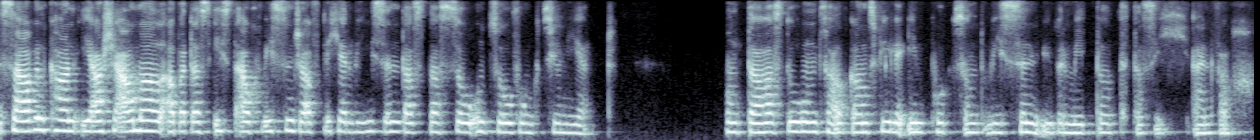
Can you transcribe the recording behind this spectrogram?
sagen kann, ja, schau mal, aber das ist auch wissenschaftlich erwiesen, dass das so und so funktioniert. Und da hast du uns halt ganz viele Inputs und Wissen übermittelt, dass ich einfach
